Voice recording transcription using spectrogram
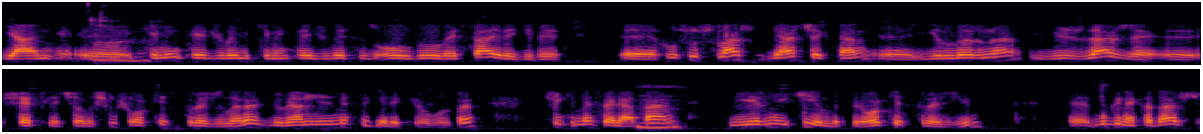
Yani e, kimin tecrübeli kimin tecrübesiz olduğu vesaire gibi e, hususlar gerçekten e, yıllarını yüzlerce e, şefle çalışmış orkestracılara güvenilmesi gerekiyor burada. Çünkü mesela ben Hı. 22 yıllık bir orkestracıyım. E, bugüne kadar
